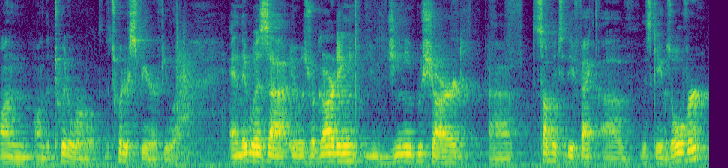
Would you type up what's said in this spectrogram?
on on the Twitter world, the Twitter sphere, if you will. And it was uh, it was regarding Eugenie Bouchard, uh, something to the effect of "this game is over,"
